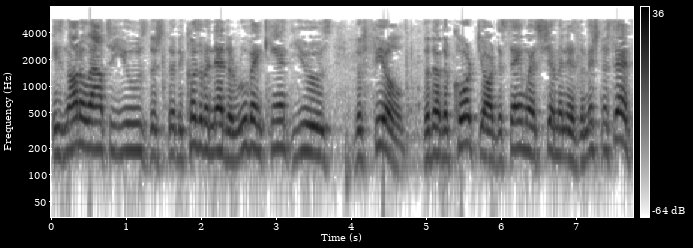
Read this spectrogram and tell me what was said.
is not allowed to use the, the because of a neder, Ruvain can't use the field, the, the, the courtyard, the same way as Shimon is. The Mishnah said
